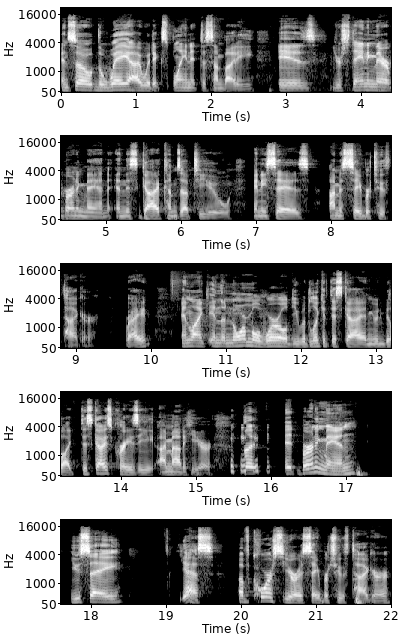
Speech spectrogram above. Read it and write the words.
And so the way I would explain it to somebody is you're standing there at Burning Man and this guy comes up to you and he says, I'm a saber-toothed tiger, right? And like in the normal world, you would look at this guy and you would be like, this guy's crazy, I'm out of here. But at Burning Man, you say, yes, of course you're a saber-toothed tiger.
